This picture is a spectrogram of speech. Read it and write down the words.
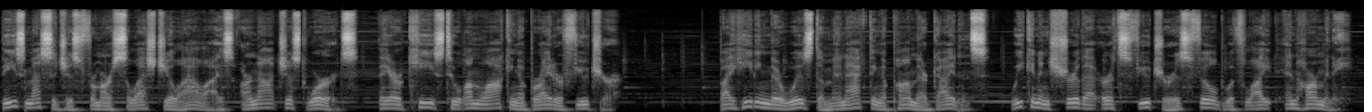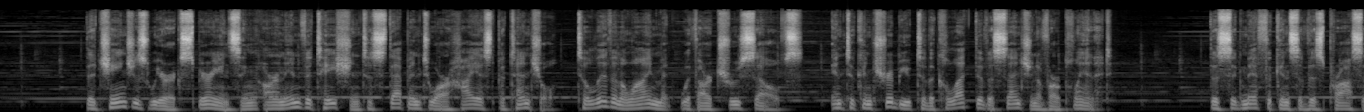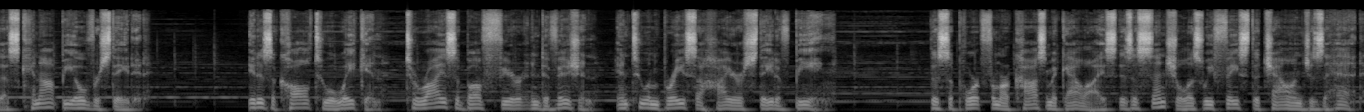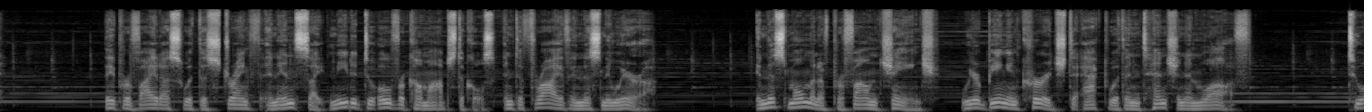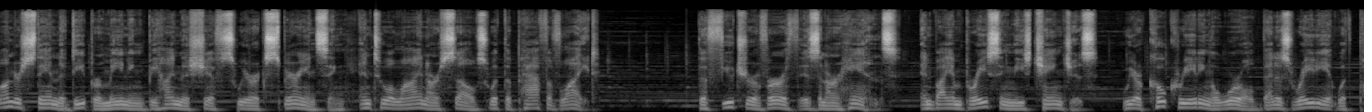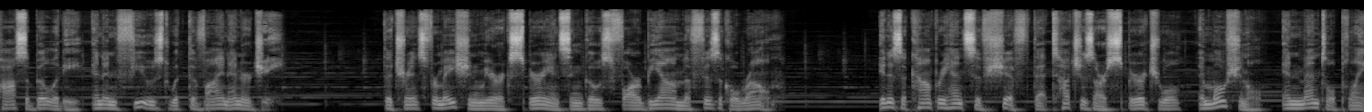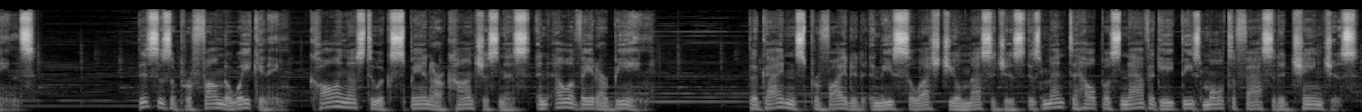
These messages from our celestial allies are not just words, they are keys to unlocking a brighter future. By heeding their wisdom and acting upon their guidance, we can ensure that Earth's future is filled with light and harmony. The changes we are experiencing are an invitation to step into our highest potential, to live in alignment with our true selves, and to contribute to the collective ascension of our planet. The significance of this process cannot be overstated. It is a call to awaken, to rise above fear and division, and to embrace a higher state of being. The support from our cosmic allies is essential as we face the challenges ahead. They provide us with the strength and insight needed to overcome obstacles and to thrive in this new era. In this moment of profound change, we are being encouraged to act with intention and love. To understand the deeper meaning behind the shifts we are experiencing and to align ourselves with the path of light. The future of Earth is in our hands, and by embracing these changes, we are co-creating a world that is radiant with possibility and infused with divine energy. The transformation we are experiencing goes far beyond the physical realm. It is a comprehensive shift that touches our spiritual, emotional, and mental planes. This is a profound awakening, calling us to expand our consciousness and elevate our being. The guidance provided in these celestial messages is meant to help us navigate these multifaceted changes.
